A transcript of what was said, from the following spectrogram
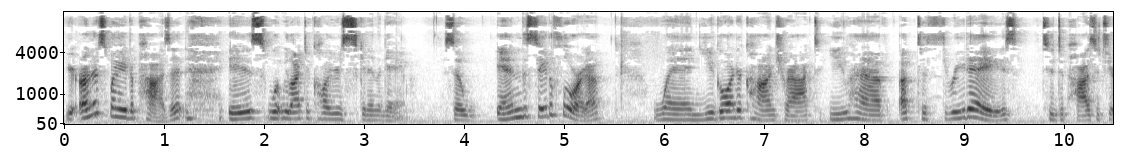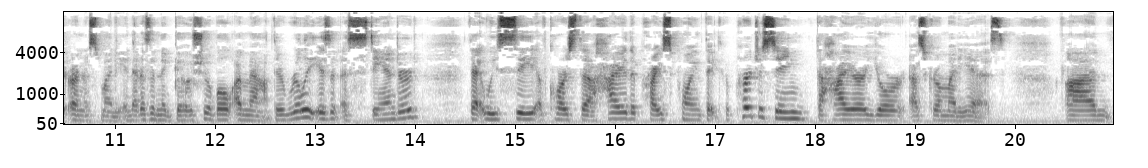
Your earnest money deposit is what we like to call your skin in the game. So in the state of Florida, when you go under contract, you have up to three days to deposit your earnest money, and that is a negotiable amount. There really isn't a standard that we see. Of course, the higher the price point that you're purchasing, the higher your escrow money is. Um,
